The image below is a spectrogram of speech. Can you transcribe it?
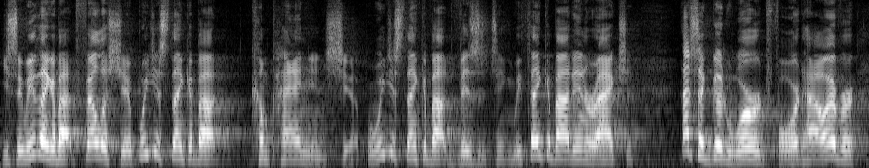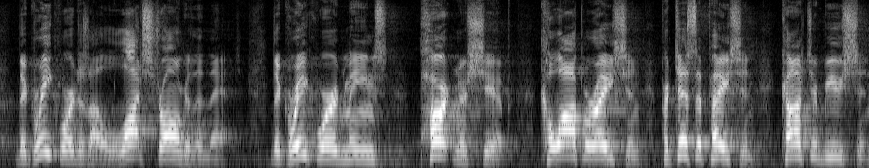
You see, we think about fellowship, we just think about companionship, we just think about visiting, we think about interaction. That's a good word for it. However, the Greek word is a lot stronger than that. The Greek word means partnership, cooperation, participation, contribution.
